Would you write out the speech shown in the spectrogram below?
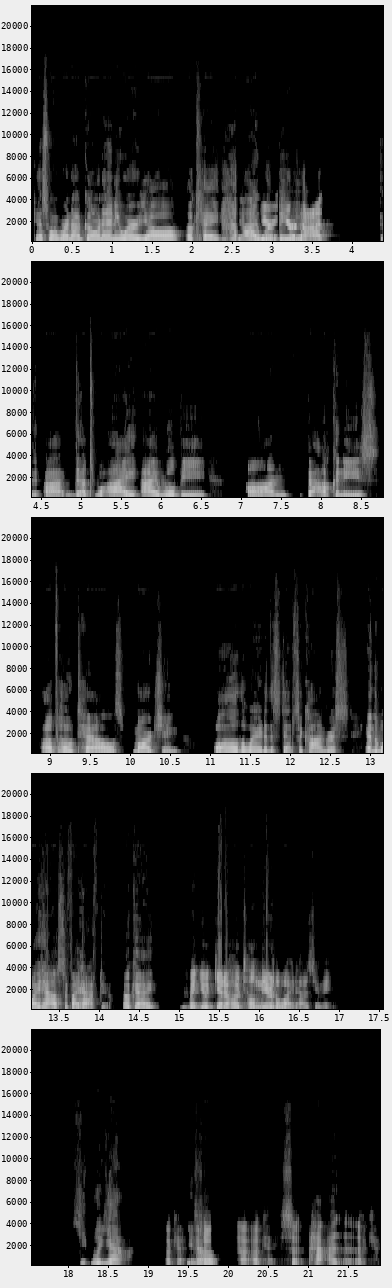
Guess what? We're not going anywhere, y'all. Okay. Yeah, I will be. You're not. Uh, that's why I I will be on balconies of hotels marching all the way to the steps of Congress and the White House if I have to. Okay. But you'll get a hotel near the White House. You mean? Well, yeah. Okay. You know. So uh, okay. So uh, okay.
